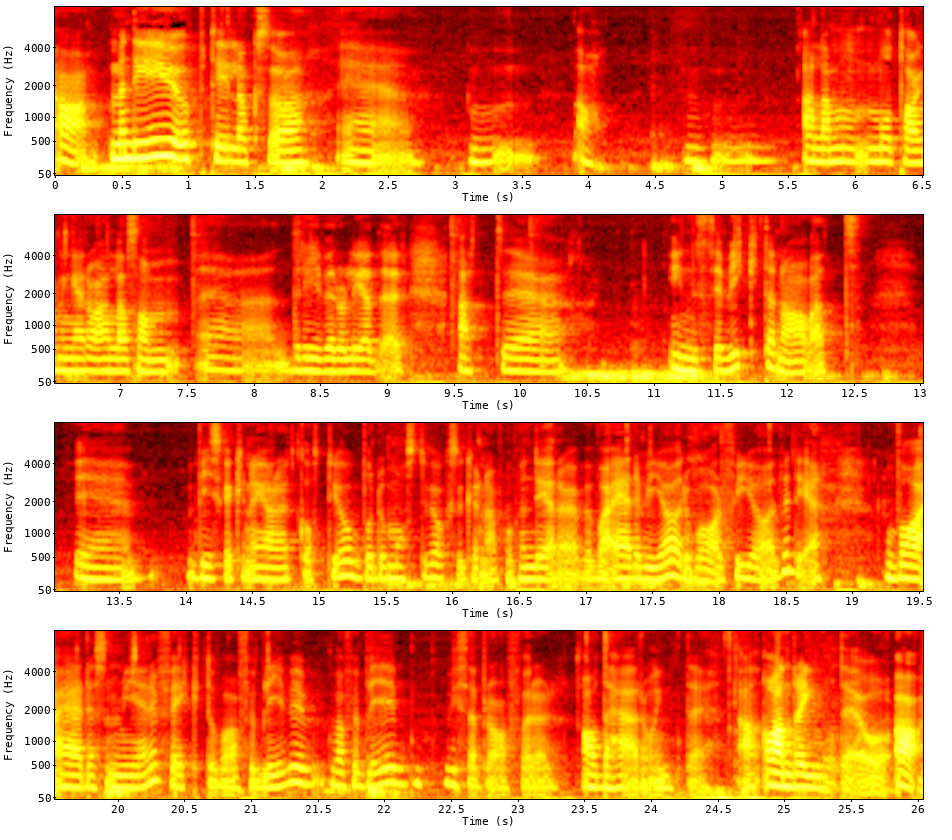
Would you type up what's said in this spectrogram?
ja. Men det är ju upp till också eh, ja, alla mo- mottagningar och alla som eh, driver och leder att eh, inse vikten av att eh, vi ska kunna göra ett gott jobb och då måste vi också kunna få fundera över vad är det vi gör och varför gör vi det? Och vad är det som ger effekt och varför blir, vi, varför blir vissa bra för, av det här och, inte, och andra inte? Och, ja.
